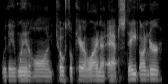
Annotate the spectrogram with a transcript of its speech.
with a win on Coastal Carolina, App State under,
